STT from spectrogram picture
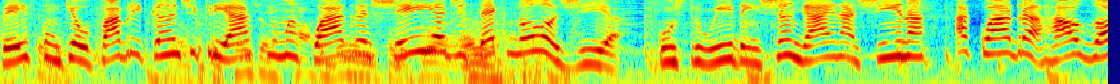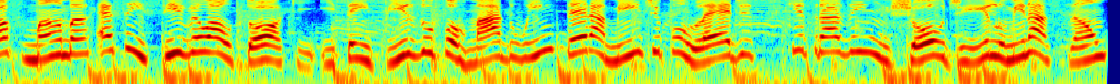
fez com que o fabricante criasse uma quadra cheia de tecnologia. Construída em Xangai, na China, a quadra House of Mamba é sensível ao toque e tem piso formado inteiramente por LEDs que trazem um show de iluminação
